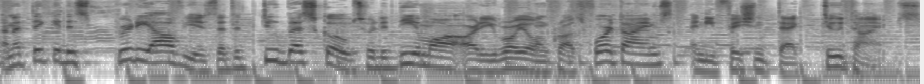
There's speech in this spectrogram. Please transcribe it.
And I think it is pretty obvious that the two best scopes for the DMR are the Royal and Kross 4 times and the Visiontech 2 times.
